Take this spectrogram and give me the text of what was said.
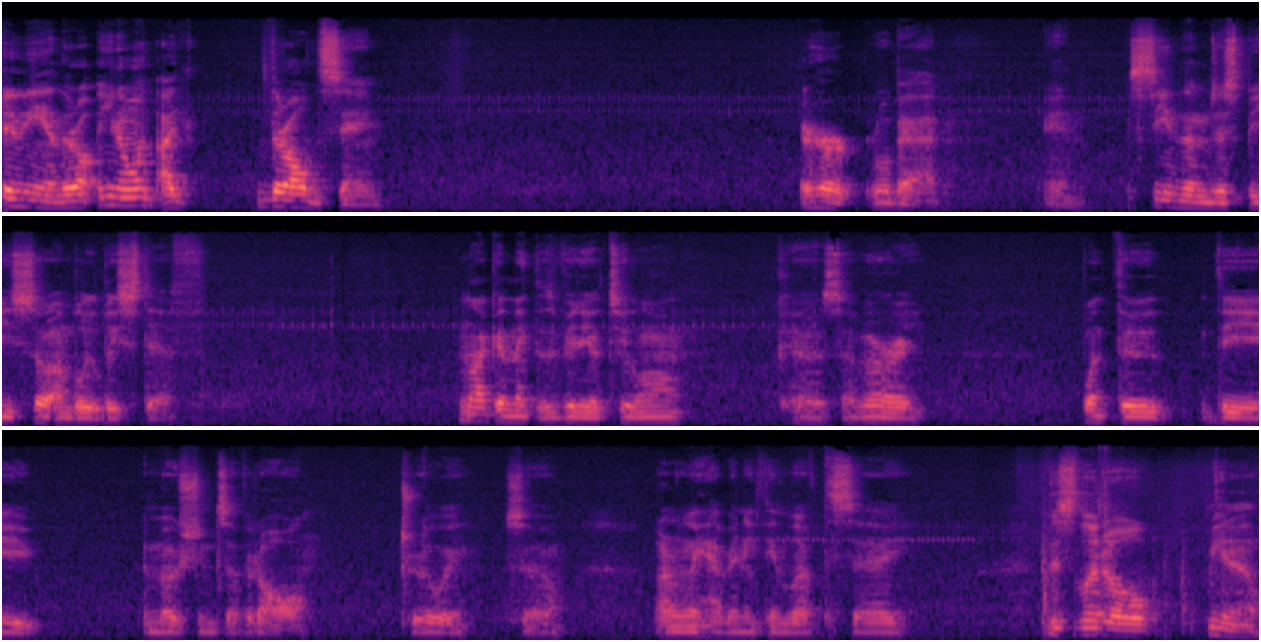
In the end, they're all, you know what, I, they're all the same. It hurt real bad. And seeing them just be so unbelievably stiff. I'm not going to make this video too long, because I've already went through the emotions of it all, truly, so I don't really have anything left to say. This little, you know,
